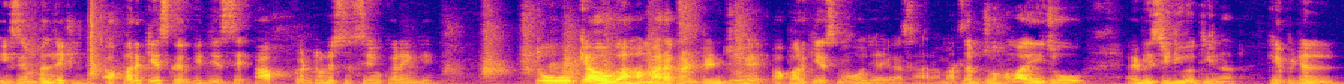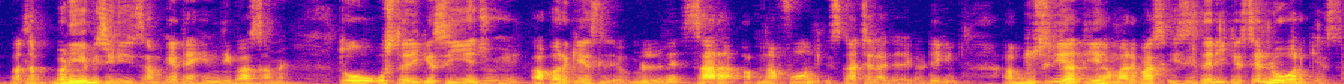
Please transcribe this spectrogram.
एग्ज़ाम्पल देख लेंगे अपर केस करके जैसे आप कंट्रोल से सेव करेंगे तो क्या होगा? हमारा कंटेंट जो है अपर केस में हो जाएगा सारा। मतलब जो हमारी जो एबीसीडी होती है ना कैपिटल मतलब बड़ी एबीसीडी जिसे हम कहते हैं हिंदी भाषा में तो उस तरीके से ये जो है अपर केस लेवल में सारा अपना फॉन्ट इसका चला जाएगा, ठीक है? अब दूसरी आती है हमारे पास इसी तरीके से लोअर केस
